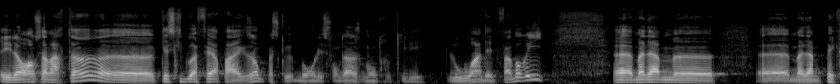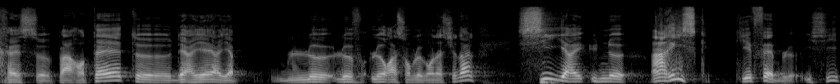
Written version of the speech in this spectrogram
Et Laurent Saint-Martin, euh, qu'est-ce qu'il doit faire, par exemple? Parce que, bon, les sondages montrent qu'il est loin d'être favori. Madame, Madame Pécresse part en tête. derrière, il y a le, le Rassemblement national. S'il y a une, un risque qui est faible ici,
